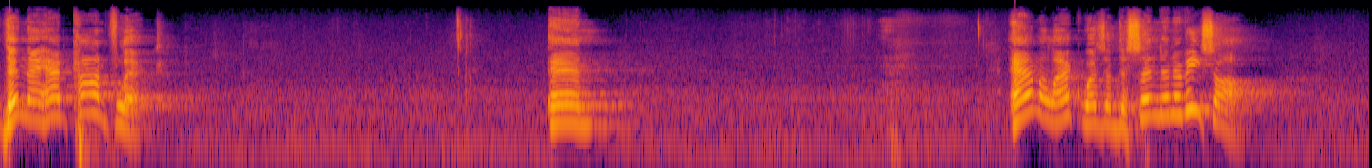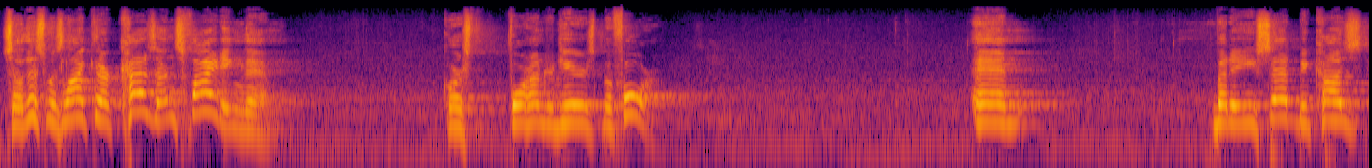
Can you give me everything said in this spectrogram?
then they had conflict. And Amalek was a descendant of Esau. So this was like their cousins fighting them. Of course, 400 years before. And but he said because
